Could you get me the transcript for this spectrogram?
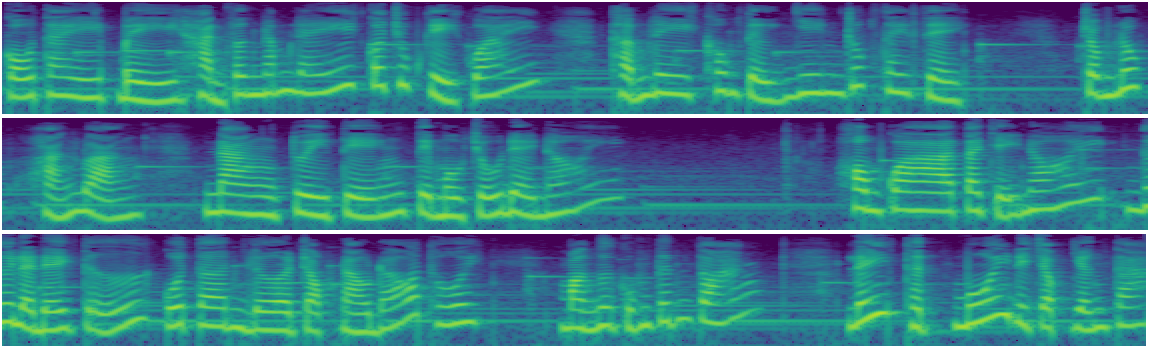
Cổ tay bị Hành Vân nắm lấy có chút kỳ quái, Thẩm Ly không tự nhiên rút tay về. Trong lúc hoảng loạn, nàng tùy tiện tìm một chủ đề nói. Hôm qua ta chỉ nói ngươi là đệ tử của tên lừa trọc nào đó thôi, mà ngươi cũng tính toán, lấy thịt muối để chọc giận ta.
